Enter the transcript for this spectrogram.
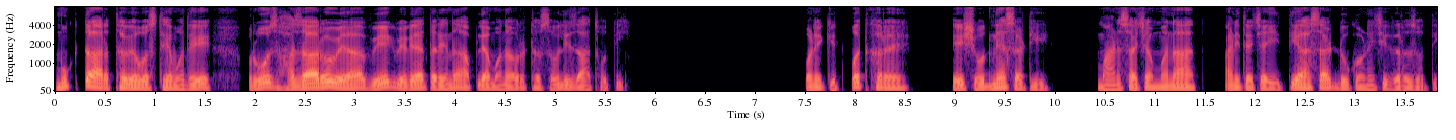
मुक्त अर्थव्यवस्थेमध्ये रोज हजारो वेळा वेगवेगळ्या तऱ्हेनं आपल्या मनावर ठसवली जात होती पण हे कितपत खरं आहे हे शोधण्यासाठी माणसाच्या मनात आणि त्याच्या इतिहासात डोकवण्याची गरज होती.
